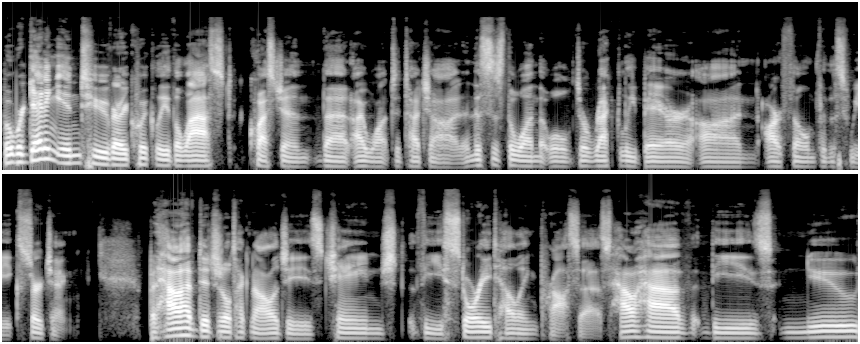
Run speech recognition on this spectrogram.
But we're getting into very quickly the last question that I want to touch on, and this is the one that will directly bear on our film for this week, Searching. But how have digital technologies changed the storytelling process? How have these new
